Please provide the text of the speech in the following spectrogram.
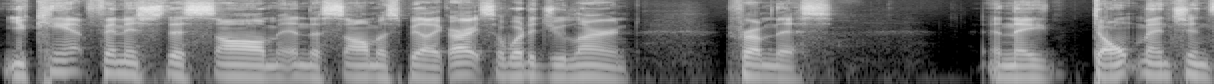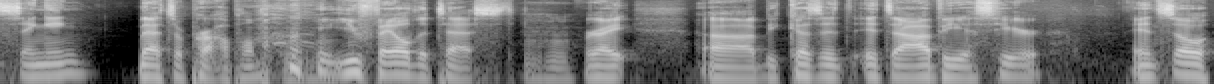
you can't finish this psalm and the psalmist be like, "All right, so what did you learn from this?" And they don't mention singing. That's a problem. Mm-hmm. you fail the test, mm-hmm. right? Uh, because it, it's obvious here. And so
